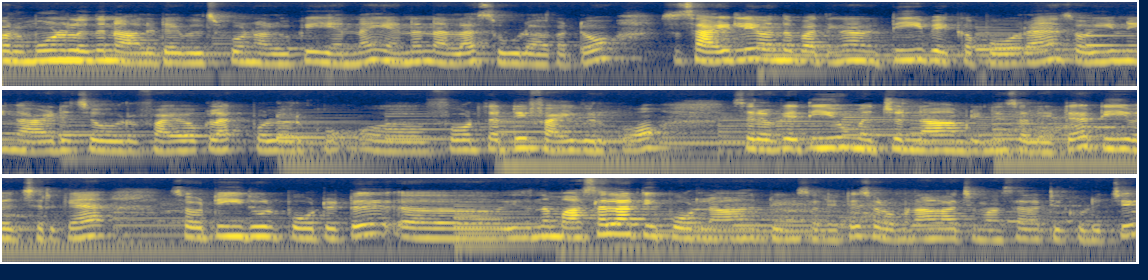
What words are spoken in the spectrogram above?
ஒரு மூணுலேருந்து நாலு டேபிள் ஸ்பூன் அளவுக்கு எண்ணெய். எண்ணெய் நல்லா சூடாகட்டும். ஸோ சைட்லேயே வந்து பார்த்திங்கன்னா நான் டீ வைக்க போகிறேன் ஸோ ஈவினிங் ஆகிடுச்சு ஒரு ஃபைவ் ஓ கிளாக் போல் இருக்கும். ஃபோர் தேர்ட்டி ஃபைவ் இருக்கும். சரி ஓகே டீயும் வச்சிடலாம் அப்படின்னு சொல்லிட்டு டீ வச்சுருக்கேன். ஸோ டீ தூள் போட்டுட்டு இது வந்து மசாலா டீ போடலாம் அப்படின்னு சொல்லிட்டு ஸோ ரொம்ப நாள் ஆச்சு மசாலா டீ குடிச்சு.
